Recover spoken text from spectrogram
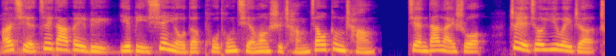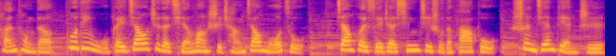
而且最大倍率也比现有的普通潜望式长焦更长。简单来说，这也就意味着传统的固定五倍焦距的潜望式长焦模组。将会随着新技术的发布瞬间贬值，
